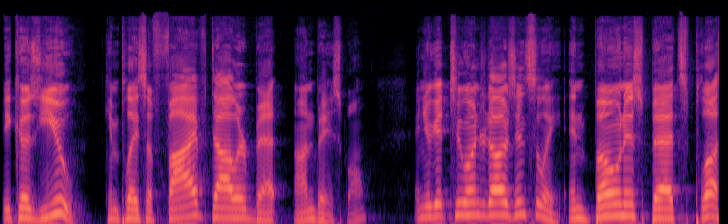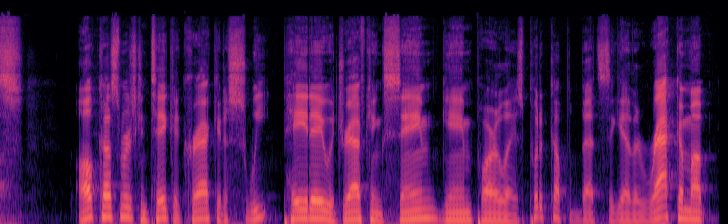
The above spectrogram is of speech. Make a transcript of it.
because you can place a five dollar bet on baseball, and you'll get two hundred dollars instantly in bonus bets. Plus, all customers can take a crack at a sweet payday with DraftKings same game parlays. Put a couple bets together, rack them up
